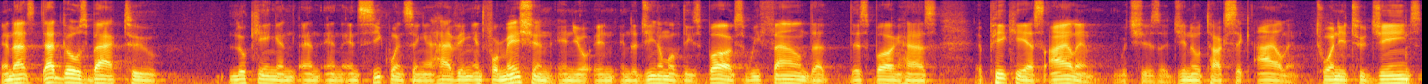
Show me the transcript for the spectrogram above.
And that's, that goes back to looking and, and, and, and, sequencing and having information in, your, in, in the genome of these bugs, we found that this bug has a PKS island, which is a genotoxic island, 22 genes,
